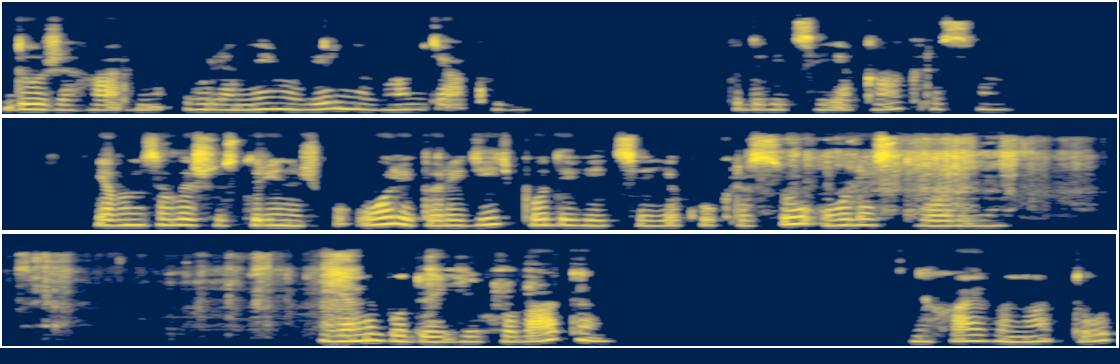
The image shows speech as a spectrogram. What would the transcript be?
Дуже гарно. Оля, неймовірно вам дякую. Подивіться, яка краса. Я вам залишу сторіночку Олі, перейдіть, подивіться, яку красу Оля створює. Я не буду її ховати. Нехай вона тут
